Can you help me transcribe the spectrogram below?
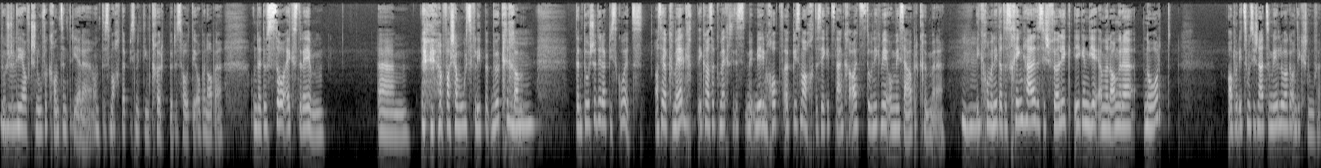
Du musst mhm. dich auf die Schnaufen konzentrieren. Und das macht etwas mit deinem Körper, das hält dich oben runter. Und wenn du so extrem, ähm, fast am Ausflippen, wirklich mhm. am, dann tust du dir etwas Gutes. Also ich habe gemerkt, ich habe so gemerkt, dass mit mir im Kopf etwas macht, dass ich jetzt denke, ah, jetzt tue ich mich um mich selber kümmern. Mhm. Ich komme nicht an das Kind her, das ist völlig irgendwie an einem anderen Ort. Aber jetzt muss ich schnell zu mir schauen und ich schnaufe.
